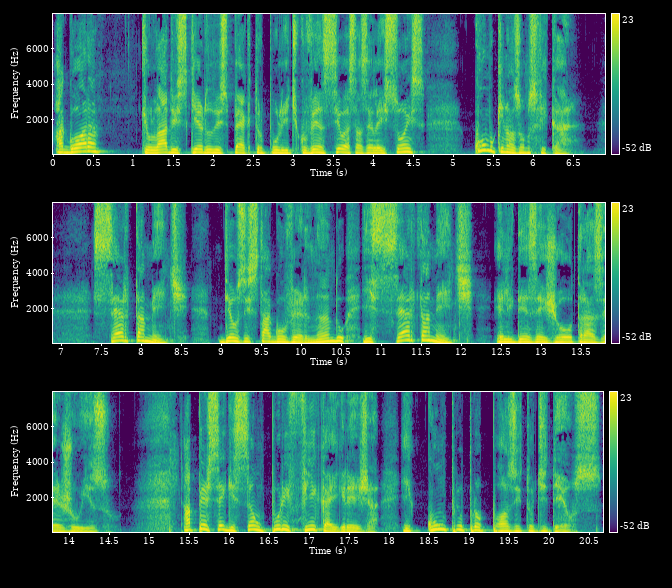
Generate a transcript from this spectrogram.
Agora que o lado esquerdo do espectro político venceu essas eleições, como que nós vamos ficar? Certamente Deus está governando e certamente ele desejou trazer juízo. A perseguição purifica a igreja e cumpre o propósito de Deus.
